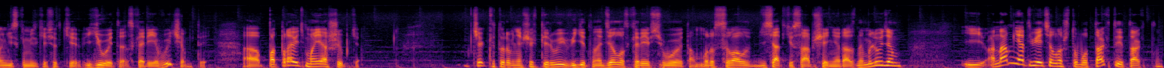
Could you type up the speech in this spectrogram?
английском языке все-таки you это скорее вы, чем ты, э, подправить мои ошибки человек, который меня еще впервые видит, она делала, скорее всего, там, рассылала десятки сообщений разным людям, и она мне ответила, что вот так-то и так-то.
